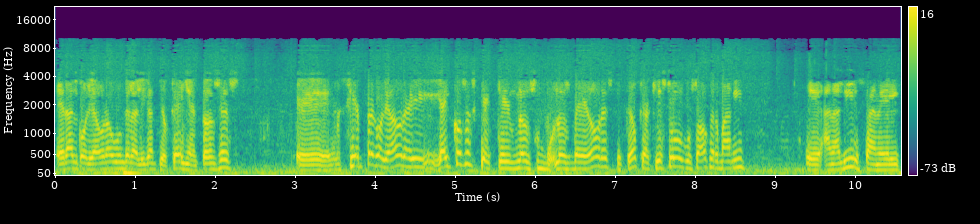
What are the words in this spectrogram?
era el goleador aún de la Liga Antioqueña. Entonces, eh, siempre goleador. Y, hay cosas que, que los, los veedores, que creo que aquí estuvo Gustavo Fermani, eh, analizan el,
